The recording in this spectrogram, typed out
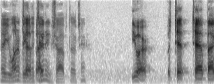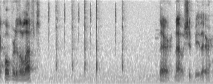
Hey, you want to be in the back. tuning shop, don't you? You are, but tab tab back over to the left. There, now it should be there.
